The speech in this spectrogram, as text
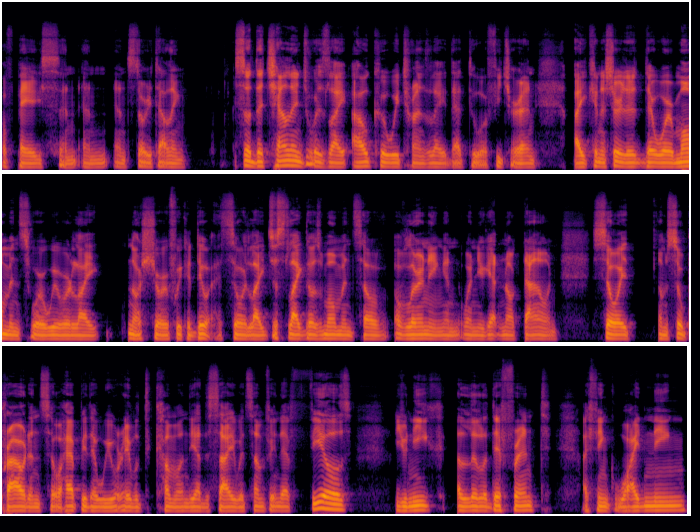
of pace and and and storytelling. So the challenge was like, how could we translate that to a feature? And I can assure that there were moments where we were like not sure if we could do it. So like just like those moments of of learning and when you get knocked down. So it I'm so proud and so happy that we were able to come on the other side with something that feels unique, a little different. I think widening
